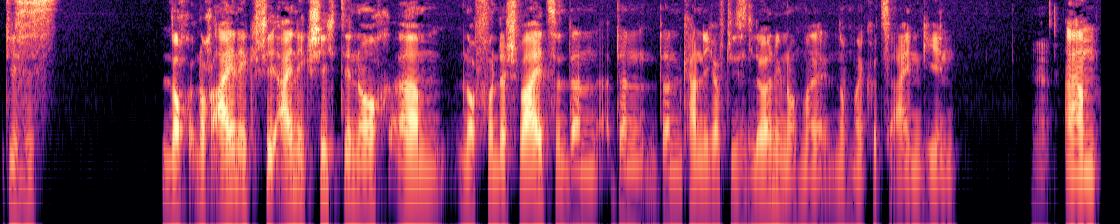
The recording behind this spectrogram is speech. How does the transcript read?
dieses, noch, noch eine, eine Geschichte noch, ähm, noch von der Schweiz und dann, dann, dann kann ich auf dieses Learning nochmal noch mal kurz eingehen. Ja. Ähm,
